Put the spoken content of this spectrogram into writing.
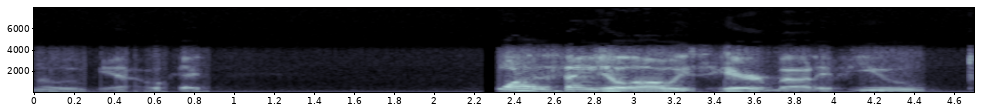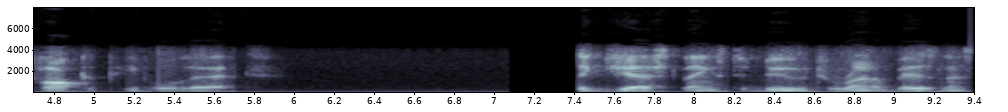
no, yeah, okay. One of the things you'll always hear about if you talk to people that suggest things to do to run a business,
